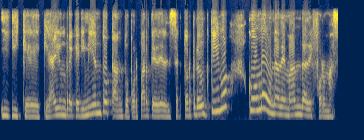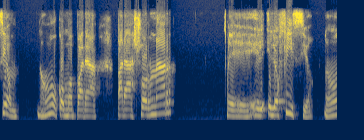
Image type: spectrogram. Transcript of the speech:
y que, que, hay un requerimiento tanto por parte del sector productivo como una demanda de formación. ¿No? Como para, para ayornar eh, el, oficio. ¿no?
